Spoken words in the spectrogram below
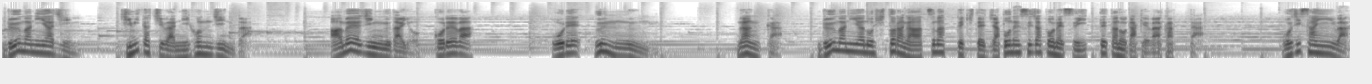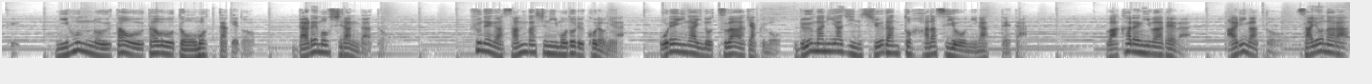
ルーマニア人。君たちは日本人だ。アメージングだよ。これは俺うんうん。なんかルーマニアの人らが集まってきてジャポネスジャポネス言ってたのだけ分かった。おじさん曰く日本の歌を歌おうと思ったけど誰も知らんだと。船が桟橋に戻る頃には俺以外のツアー客もルーマニア人集団と話すようになってた。別れ際では「ありがとうさよなら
